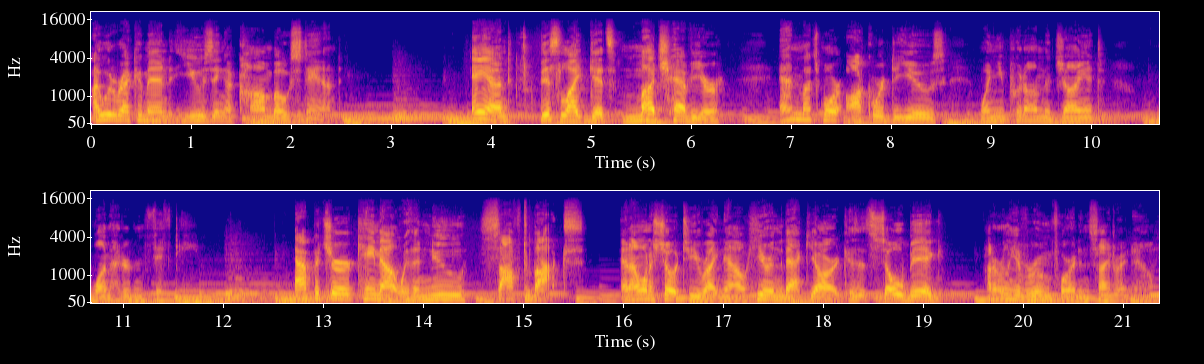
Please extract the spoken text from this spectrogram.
I would recommend using a combo stand. And this light gets much heavier and much more awkward to use when you put on the giant 150. Aputure came out with a new softbox and I want to show it to you right now here in the backyard because it's so big. I don't really have room for it inside right now.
